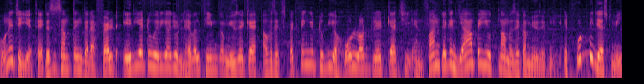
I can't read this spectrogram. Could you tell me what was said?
होने चाहिए थे। This is something that I felt area to area जो लेवल थीम का म्यूज़िक है I was expecting it to be a whole lot great catchy and fun लेकिन यहाँ पे ये उतना मज़े का म्यूज़िक नहीं है। It could be just me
